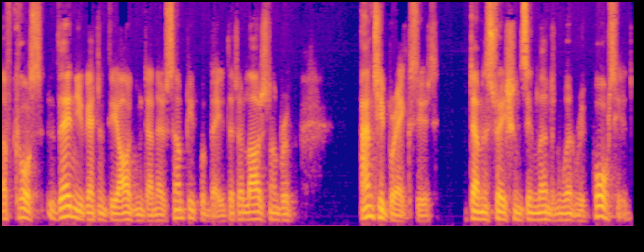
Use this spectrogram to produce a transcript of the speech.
Of course, then you get into the argument I know some people made that a large number of anti Brexit demonstrations in London weren't reported,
